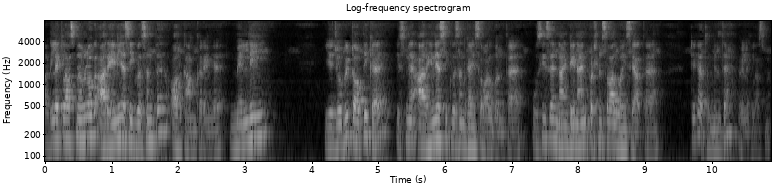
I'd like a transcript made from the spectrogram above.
अगले क्लास में हम लोग आरहेनियस इक्वेशन पे और काम करेंगे। मेनली ये जो भी टॉपिक है, इसमें आरहेनियस इक्वेशन का ही सवाल बनता है। उसी से 99 परसेंट सवाल वहीं से आता है। ठीक है तो मिलते हैं अगले क्लास में।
